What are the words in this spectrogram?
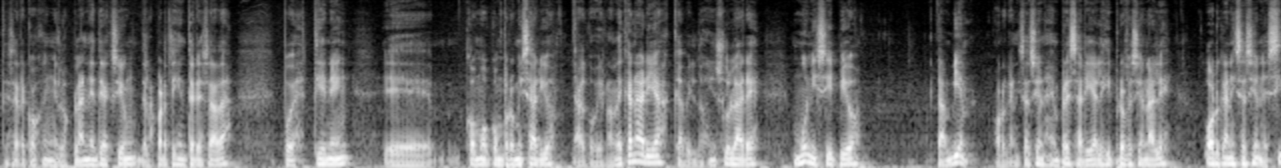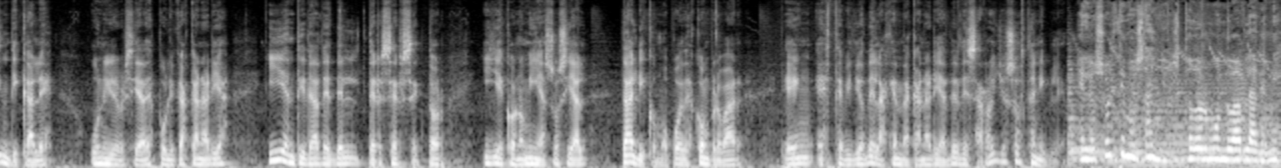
que se recogen en los planes de acción de las partes interesadas pues tienen eh, como compromisarios al Gobierno de Canarias, cabildos insulares, municipios, también organizaciones empresariales y profesionales, organizaciones sindicales, universidades públicas canarias y entidades del tercer sector y economía social, tal y como puedes comprobar en este vídeo de la Agenda Canaria de Desarrollo Sostenible. En los últimos años todo el mundo habla de mí,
